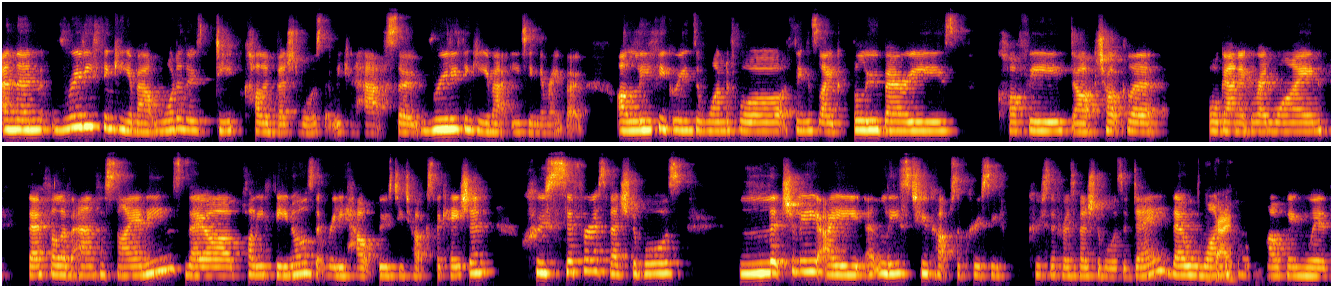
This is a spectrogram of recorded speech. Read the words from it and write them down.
And then really thinking about what are those deep colored vegetables that we can have. So really thinking about eating the rainbow. Our leafy greens are wonderful. Things like blueberries, coffee, dark chocolate, organic red wine. They're full of anthocyanins. They are polyphenols that really help boost detoxification. Cruciferous vegetables. Literally, I eat at least two cups of cruci- cruciferous vegetables a day. They're wonderful okay. helping with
